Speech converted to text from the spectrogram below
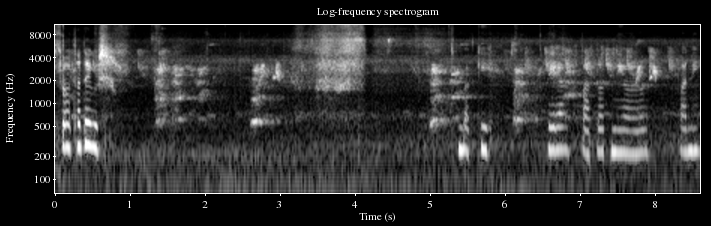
ছটাতে গৈছে। বাকী সেয়া পাতত নিয়ৰৰ পানী।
